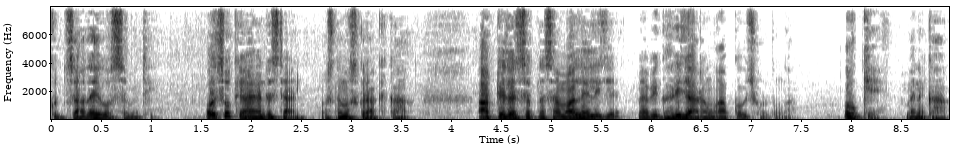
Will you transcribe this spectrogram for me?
कुछ ज़्यादा ही गुस्से में थी। इट्स ओके आई अंडरस्टैंड उसने मुस्कुरा के कहा। आप टेलर से अपना सामान ले लीजिए मैं अभी घर ही जा रहा हूँ आपको भी छोड़ दूँगा। ओके okay, मैंने कहा।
